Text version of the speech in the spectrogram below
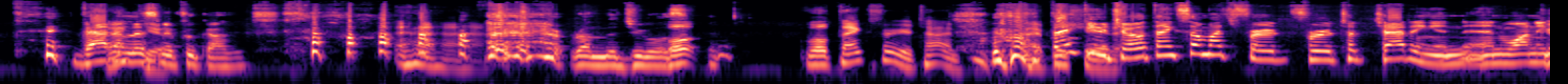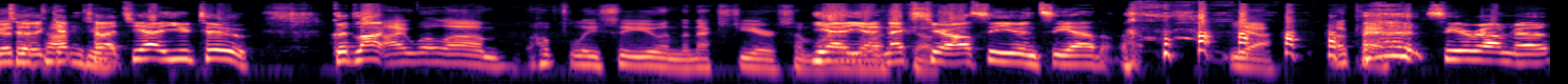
that Thank and listen you. to Fugazi. Run the jewels. Well, well, thanks for your time. Thank you, it. Joe. Thanks so much for for t- chatting and, and wanting Good to, to get in to touch. You. Yeah, you too. Good luck. I will um hopefully see you in the next year somewhere. Yeah, yeah, next Coast. year I'll see you in Seattle yeah. Okay. See you around, man.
